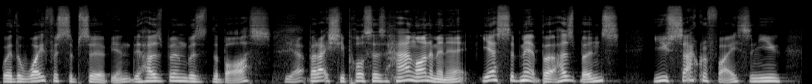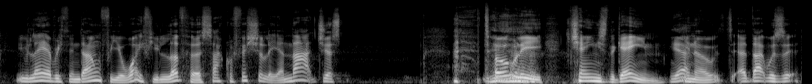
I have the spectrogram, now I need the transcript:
where the wife was subservient, the husband was the boss. yeah But actually, Paul says, "Hang on a minute. Yes, submit, but husbands, you sacrifice and you you lay everything down for your wife. You love her sacrificially, and that just." totally changed the game Yeah. you know uh, that was it,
